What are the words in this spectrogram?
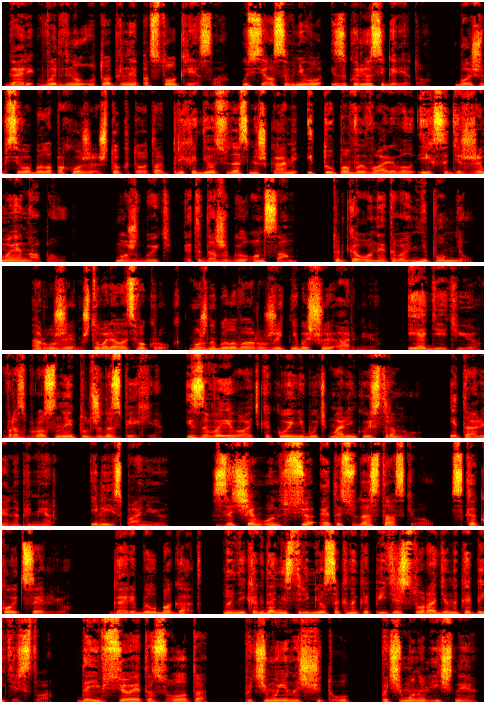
Гарри выдвинул утопленное под стол кресло, уселся в него и закурил сигарету. Больше всего было похоже, что кто-то приходил сюда с мешками и тупо вываливал их содержимое на пол. Может быть, это даже был он сам, только он этого не помнил. Оружием, что валялось вокруг, можно было вооружить небольшую армию и одеть ее в разбросанные тут же доспехи и завоевать какую-нибудь маленькую страну, Италию, например, или Испанию. Зачем он все это сюда стаскивал? С какой целью? Гарри был богат, но никогда не стремился к накопительству ради накопительства. Да и все это золото. Почему не на счету? Почему наличные?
